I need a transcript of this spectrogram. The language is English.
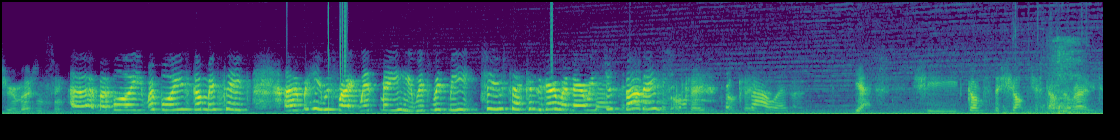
What's your emergency? Uh, my boy, my boy, he's gone missing. Um, he was right with me. He was with me two seconds ago, and now he's just vanished. Okay, okay. Six hours. Yes, she'd gone to the shop just down the road.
